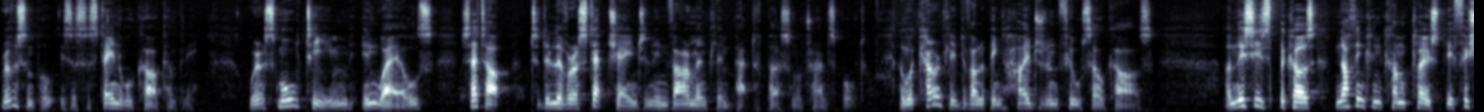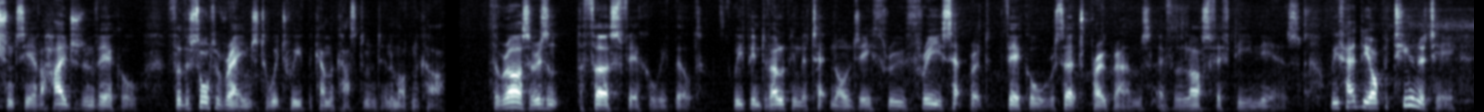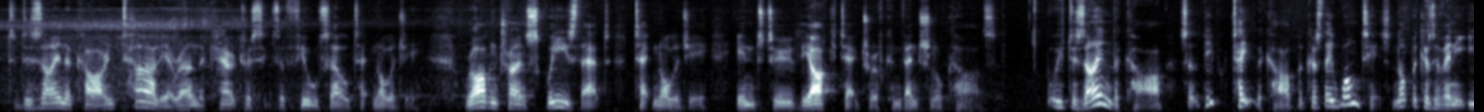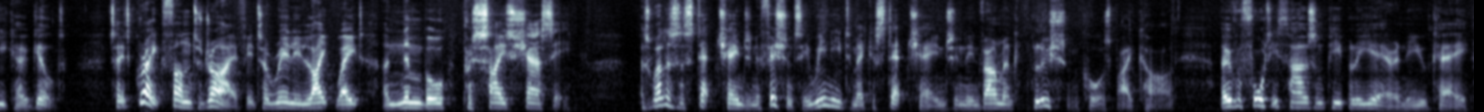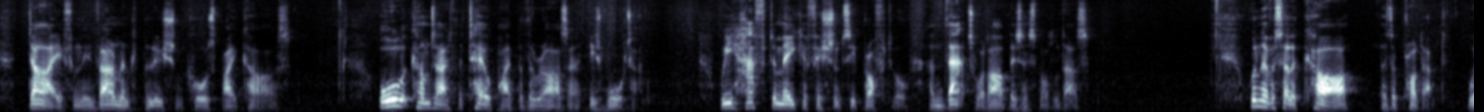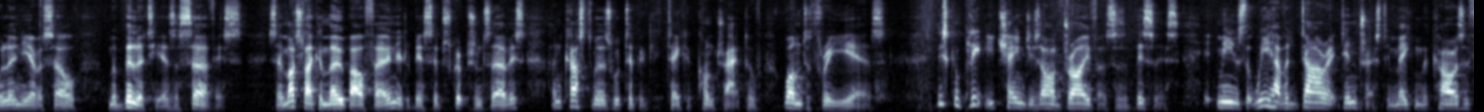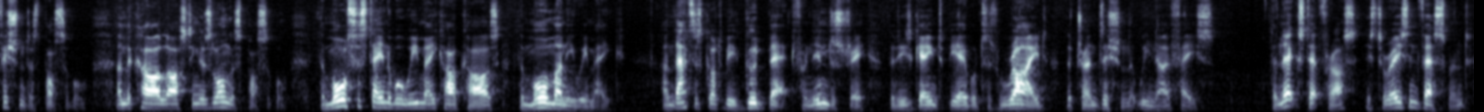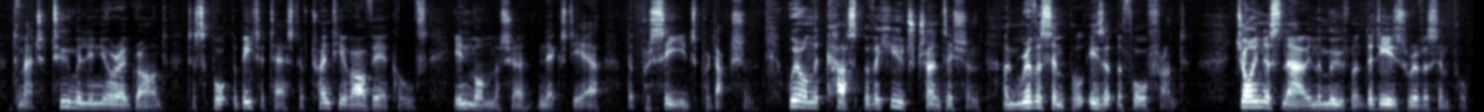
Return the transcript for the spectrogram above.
Riversimple is a sustainable car company. We're a small team in Wales set up to deliver a step change in the environmental impact of personal transport. And we're currently developing hydrogen fuel cell cars. And this is because nothing can come close to the efficiency of a hydrogen vehicle for the sort of range to which we've become accustomed in a modern car. The Rasa isn't the first vehicle we've built. We've been developing the technology through three separate vehicle research programs over the last 15 years. We've had the opportunity to design a car entirely around the characteristics of fuel cell technology, rather than try and squeeze that technology into the architecture of conventional cars. But we've designed the car so that people take the car because they want it, not because of any eco-guilt. So it's great fun to drive. It's a really lightweight and nimble, precise chassis as well as a step change in efficiency, we need to make a step change in the environmental pollution caused by cars. Over 40,000 people a year in the UK die from the environmental pollution caused by cars. All that comes out of the tailpipe of the Rasa is water. We have to make efficiency profitable, and that's what our business model does. We'll never sell a car as a product. We'll only ever sell mobility as a service. So much like a mobile phone, it'll be a subscription service and customers will typically take a contract of one to three years. This completely changes our drivers as a business. It means that we have a direct interest in making the car as efficient as possible and the car lasting as long as possible. The more sustainable we make our cars, the more money we make. And that has got to be a good bet for an industry that is going to be able to ride the transition that we now face. The next step for us is to raise investment to match a 2 million euro grant to support the beta test of 20 of our vehicles in Monmouthshire next year that precedes production. We're on the cusp of a huge transition and Riversimple is at the forefront. Join us now in the movement that is Riversimple.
